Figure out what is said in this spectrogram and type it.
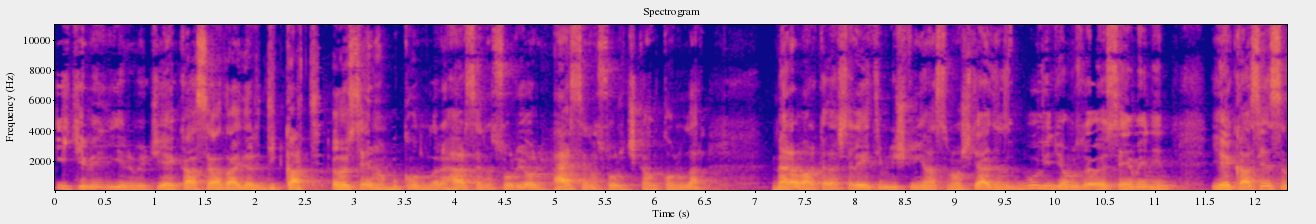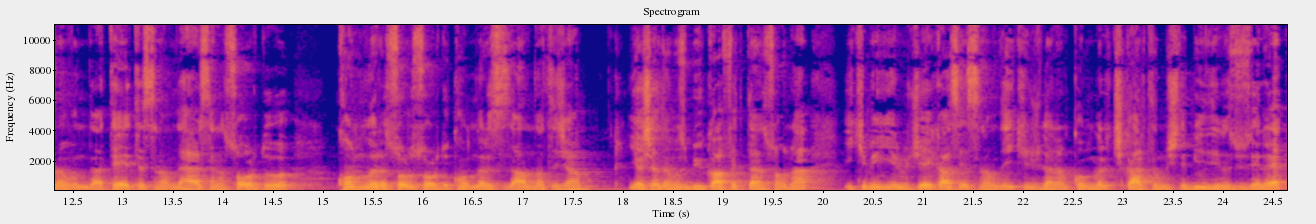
2023 YKS adayları dikkat. ÖSYM bu konuları her sene soruyor. Her sene soru çıkan konular. Merhaba arkadaşlar, Eğitimin İş Dünyası'na hoş geldiniz. Bu videomuzda ÖSYM'nin YKS sınavında, TET sınavında her sene sorduğu konuları, soru sorduğu konuları size anlatacağım. Yaşadığımız büyük afetten sonra 2023 YKS sınavında ikinci dönem konuları çıkartılmıştı. Bildiğiniz üzere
